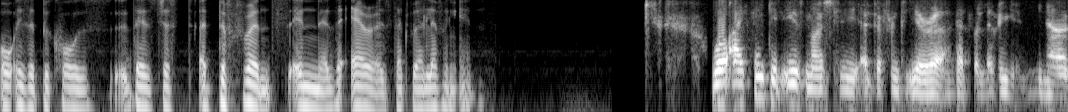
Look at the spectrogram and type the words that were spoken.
or is it because there's just a difference in the eras that we're living in? Well, I think it is mostly a different era that we're living in. You know,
